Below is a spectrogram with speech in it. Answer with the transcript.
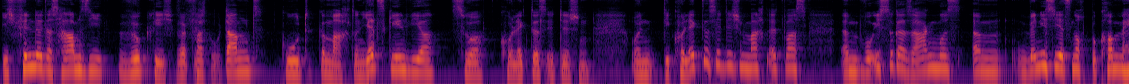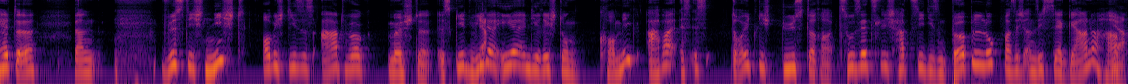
ich finde, das haben sie wirklich, wirklich verdammt gut. gut gemacht. Und jetzt gehen wir zur Collectors Edition. Und die Collectors Edition macht etwas, ähm, wo ich sogar sagen muss, ähm, wenn ich sie jetzt noch bekommen hätte, dann wüsste ich nicht, ob ich dieses Artwork möchte. Es geht wieder ja. eher in die Richtung Comic, aber es ist deutlich düsterer. Zusätzlich hat sie diesen Purple-Look, was ich an sich sehr gerne habe. Ja.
